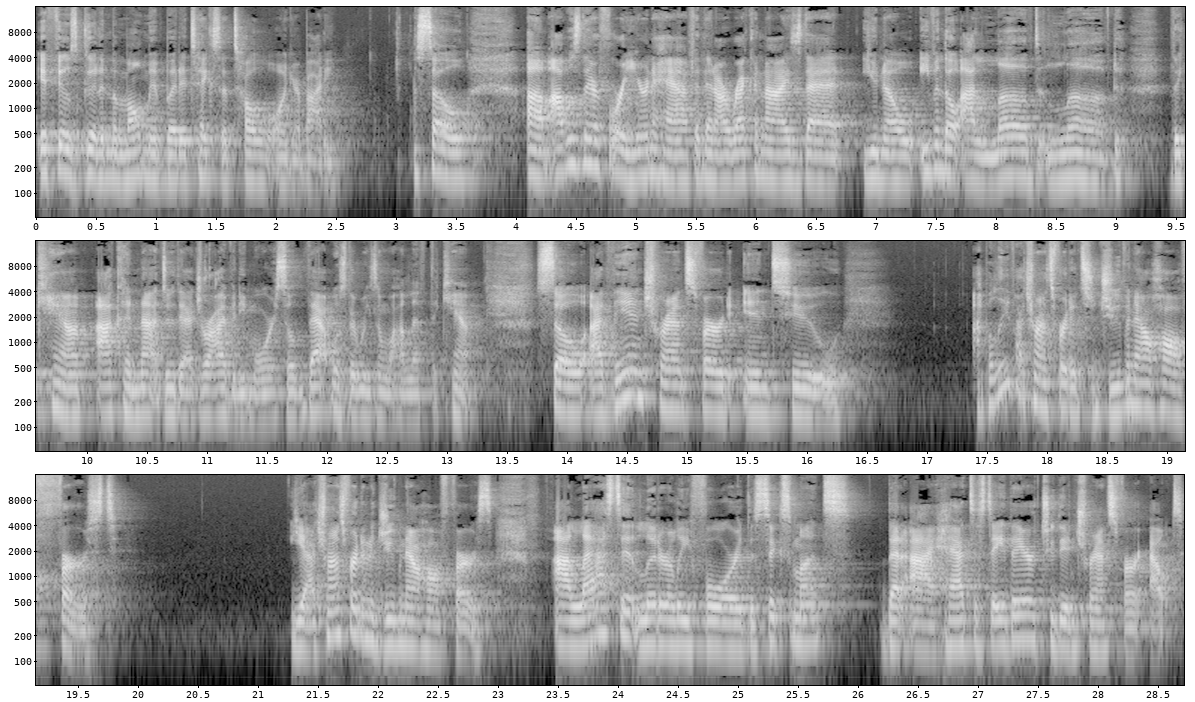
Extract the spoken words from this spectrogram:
it feels good in the moment, but it takes a toll on your body. So um, I was there for a year and a half, and then I recognized that, you know, even though I loved, loved the camp, I could not do that drive anymore. So that was the reason why I left the camp. So I then transferred into, I believe I transferred into juvenile hall first. Yeah, I transferred into juvenile hall first. I lasted literally for the six months that I had to stay there to then transfer out.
